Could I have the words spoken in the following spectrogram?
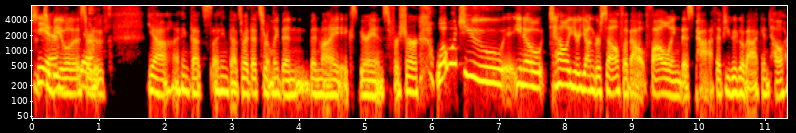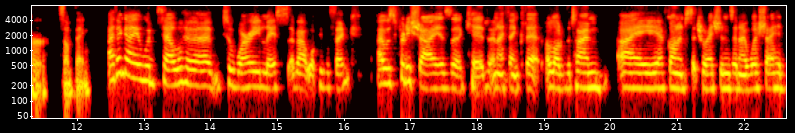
to, to be able to sort of yeah, I think that's I think that's right. That's certainly been been my experience for sure. What would you, you know, tell your younger self about following this path if you could go back and tell her something? I think I would tell her to worry less about what people think. I was pretty shy as a kid, and I think that a lot of the time I have gone into situations and I wish I had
